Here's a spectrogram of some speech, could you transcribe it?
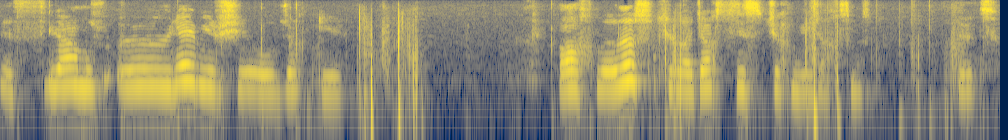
E, silahımız öyle bir şey olacak ki. Aklınız çıkacak siz çıkmayacaksınız. Evet.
